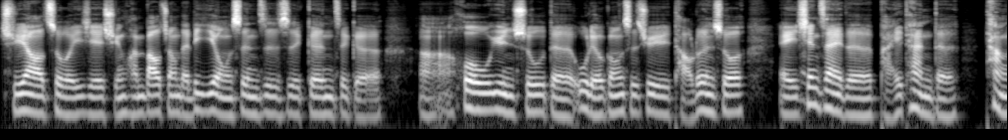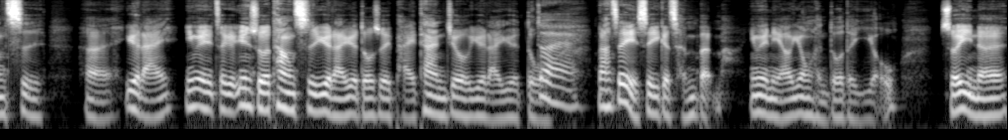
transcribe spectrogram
需要做一些循环包装的利用，甚至是跟这个啊、呃、货物运输的物流公司去讨论说，哎，现在的排碳的趟次。呃，越来因为这个运输的趟次越来越多，所以排碳就越来越多。对，那这也是一个成本嘛，因为你要用很多的油。所以呢，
